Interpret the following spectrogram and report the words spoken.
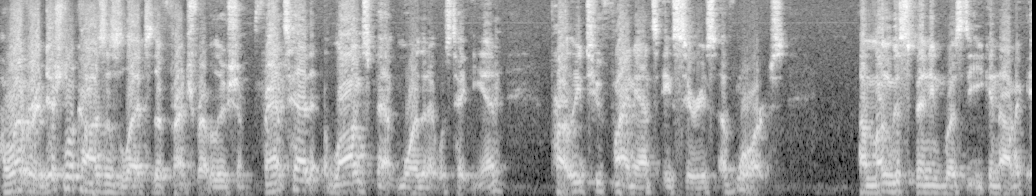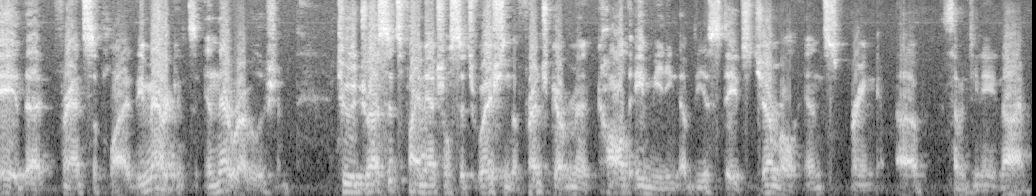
However, additional causes led to the French Revolution. France had long spent more than it was taking in, partly to finance a series of wars. Among the spending was the economic aid that France supplied the Americans in their revolution. To address its financial situation, the French government called a meeting of the Estates General in spring of 1789.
